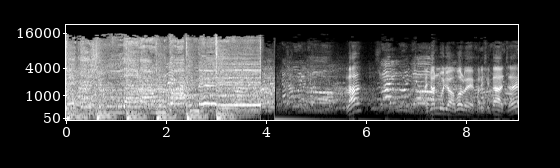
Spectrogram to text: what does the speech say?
que t'ajudarà un cop més. La? A Joan Molló, molt bé, felicitats, eh?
